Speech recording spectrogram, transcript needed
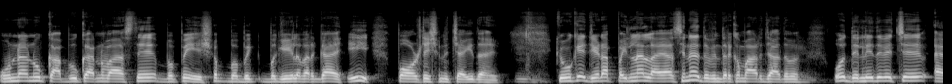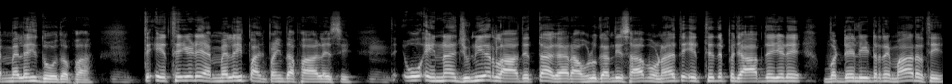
ਉਹਨਾਂ ਨੂੰ ਕਾਬੂ ਕਰਨ ਵਾਸਤੇ ਭੁਪੇਸ਼ ਬ- ਬਗੇਲ ਵਰਗਾ ਹੀ ਪੋਲੀਟੀਸ਼ੀਅਨ ਚਾਹੀਦਾ ਹੈ। ਕਿਉਂਕਿ ਜਿਹੜਾ ਪਹਿਲਾਂ ਲਾਇਆ ਸੀ ਨਾ ਦਵਿੰਦਰ ਕੁਮਾਰ ਜਾਦਵ, ਉਹ ਦਿੱਲੀ ਦੇ ਵਿੱਚ ਐਮਐਲਏ ਸੀ ਦੋ ਦਫਾ ਤੇ ਇੱਥੇ ਜਿਹੜੇ ਐਮਐਲਏ ਸੀ ਪੰਜ ਪੰਜ ਦਫਾ ਵਾਲੇ ਸੀ ਤੇ ਉਹ ਇੰਨਾ ਜੂਨੀਅਰ ਲਾ ਦਿੱਤਾ ਹੈਗਾ, ਰਾਹੁਲ ਗਾਂਧੀ ਸਾਹਿਬ ਹੋਣਾ ਹੈ ਤੇ ਇੱਥੇ ਤੇ ਪੰਜਾਬ ਦੇ ਜਿਹੜੇ ਵੱਡੇ ਲੀਡਰ ਨੇ ਮਹਾਰਥੀ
